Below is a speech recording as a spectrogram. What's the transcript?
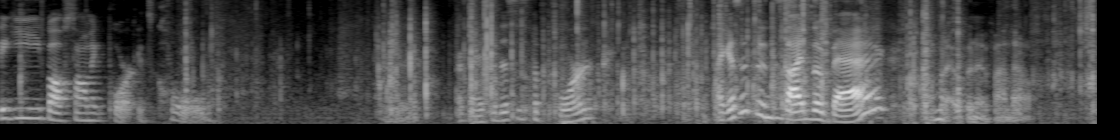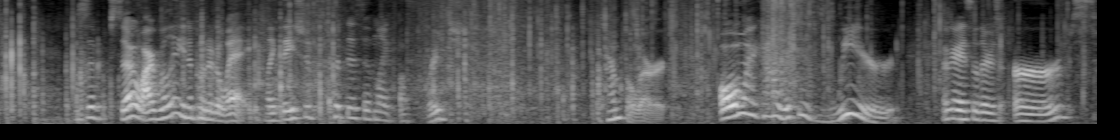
figgy balsamic pork. It's cold. Okay, so this is the pork. I guess it's inside the bag. I'm gonna open it and find out. So, so I really need to put it away. Like they should put this in like a fridge temp alert. Oh my god, this is weird. Okay, so there's herbs.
